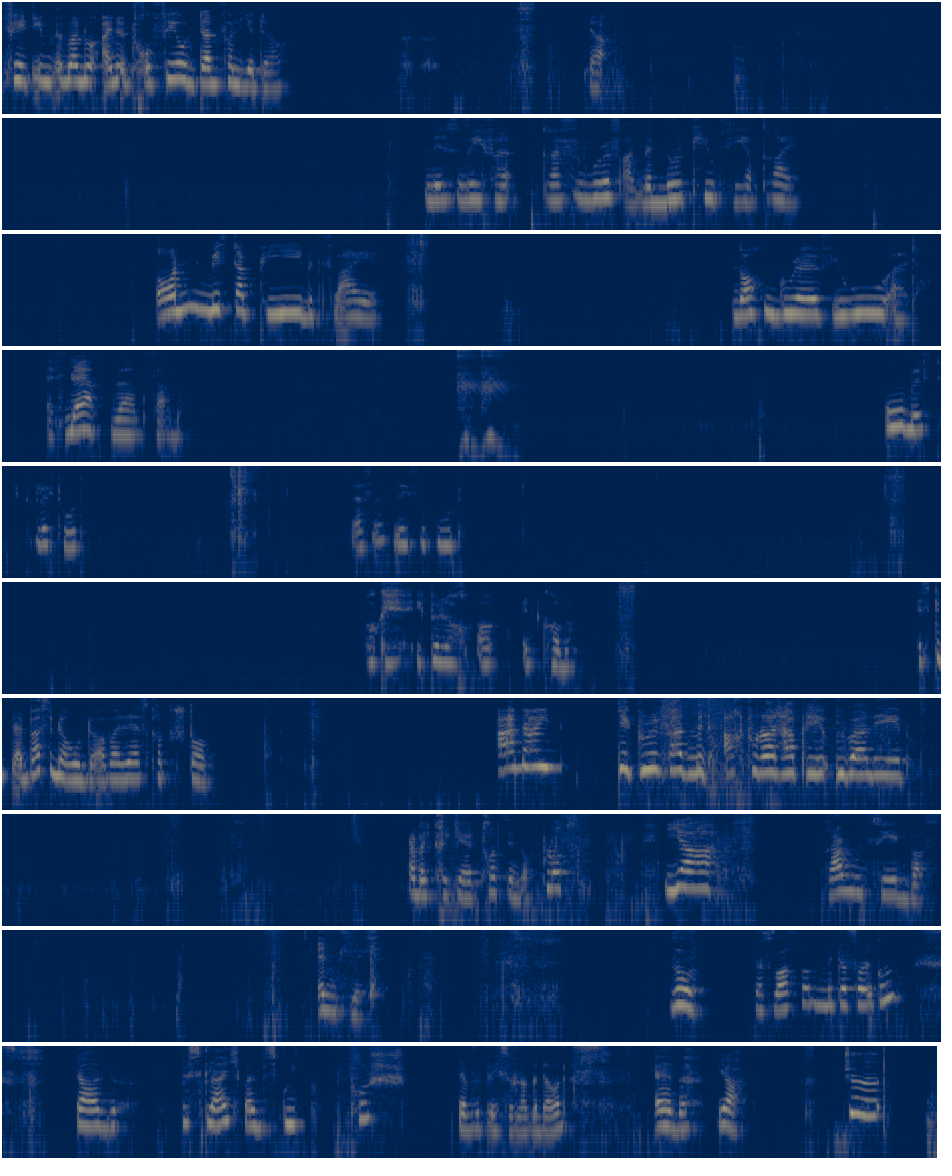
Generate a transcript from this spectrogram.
fehlt ihm immer nur eine Trophäe und dann verliert er. Ja. Müssen mich vergreifen Griff an mit 0 Cubes. Ich habe 3. Und Mr. P mit 2. Noch ein Griff. Juhu, Alter. Es nervt langsam. Oh Mist, ich bin gleich tot. Das ist nicht so gut. Okay, ich bin noch entkommen. Gibt einen Bass in der Runde, aber der ist gerade gestorben. Ah nein! Der Griff hat mit 800 HP überlebt. Aber ich kriege ja trotzdem noch Plus. Ja. Rang 10 Bass. Endlich. So, das war's dann mit der Folge. Dann bis gleich beim Squeak Push. Der wird nicht so lange dauern. Ähm, ja. Tschüss.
